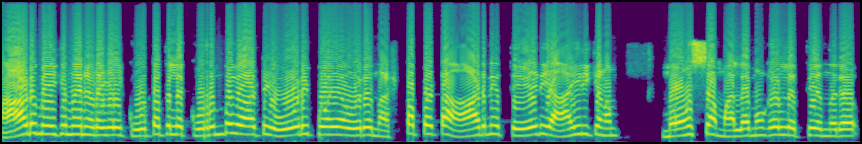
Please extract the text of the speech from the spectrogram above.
ആട് മേയ്ക്കുന്നതിനിടയിൽ കൂട്ടത്തിലെ കുറുമ്പ് കാട്ടി ഓടിപ്പോയ ഒരു നഷ്ടപ്പെട്ട ആടിനെ തേടി ആയിരിക്കണം മോശ മലമുകളിലെത്തി എന്നൊരു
